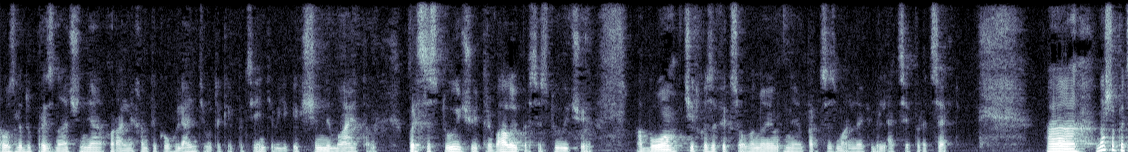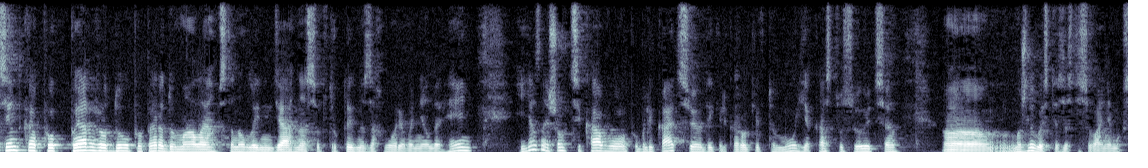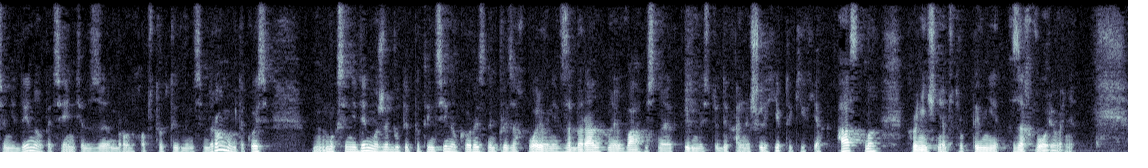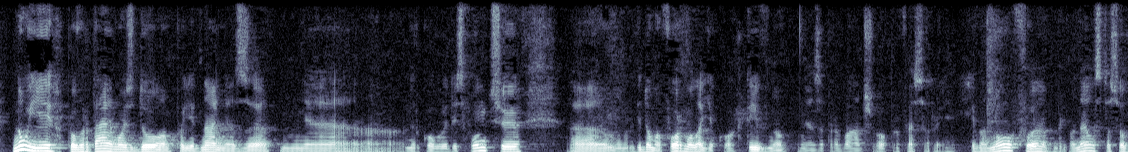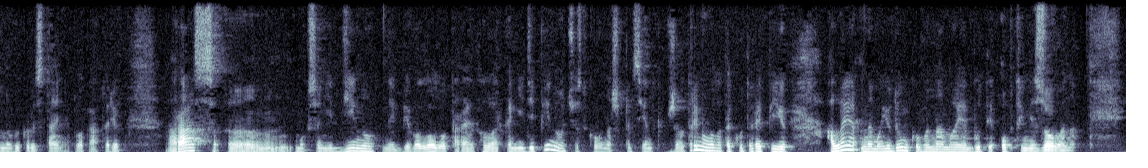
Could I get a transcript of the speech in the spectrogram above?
розгляду призначення оральних антикоагулянтів у таких пацієнтів, у яких ще немає там персистуючої, тривалої персистуючої або чітко зафіксованої пароксизмальної фібриляції перецептів. Е, Наша пацієнтка попереду, попереду мала встановлений діагноз обструктивне захворювання легень. І я знайшов цікаву публікацію декілька років тому, яка стосується е, можливості застосування моксонідину у пацієнтів з бронхообструктивним синдромом. Так ось моксонідин може бути потенційно корисним при захворюваннях з аберантною вагусною активністю дихальних шляхів, таких як астма, хронічні обструктивні захворювання. Ну і повертаємось до поєднання з е, нирковою дисфункцією. Е, Відома формула, яку активно е, запроваджував професор Іванов Бріванел стосовно використання блокаторів РАС, моксонідіну, небівололу та ларканідіпіну. Частково наша пацієнтка вже отримувала таку терапію, але, на мою думку, вона має бути оптимізована.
